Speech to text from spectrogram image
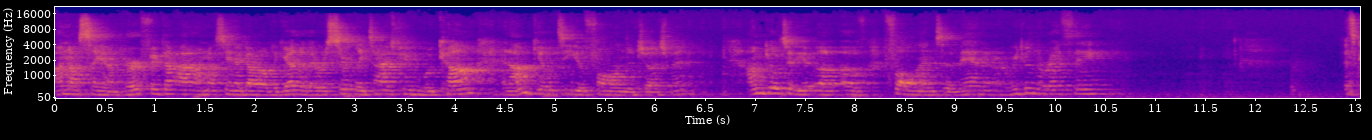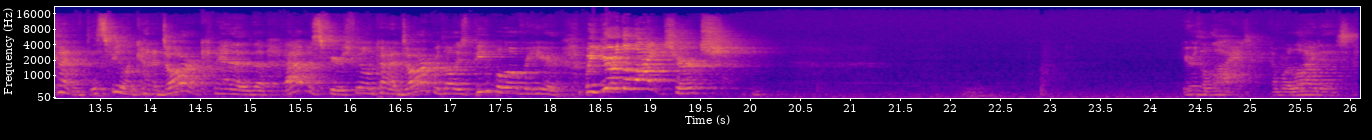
I'm not saying I'm perfect. I, am not saying I got it all together. There were certainly times people would come, and I'm guilty of falling to judgment. I'm guilty of, of falling to, man, are we doing the right thing? It's kind of, it's feeling kind of dark, man. The, the atmosphere is feeling kind of dark with all these people over here. But you're the light, church. You're the light. And where light is,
